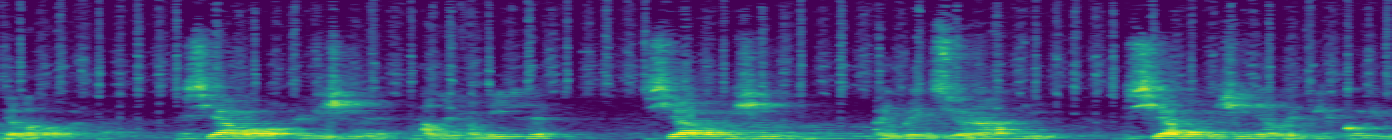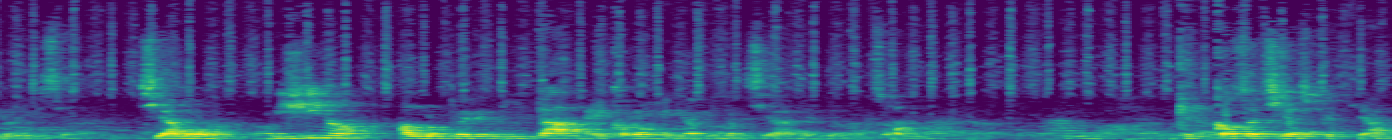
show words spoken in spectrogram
della parola. Siamo vicini alle famiglie, siamo vicini ai pensionati, siamo vicini alle piccole imprese siamo vicino all'operatività economica finanziaria della zona. Che cosa ci aspettiamo?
